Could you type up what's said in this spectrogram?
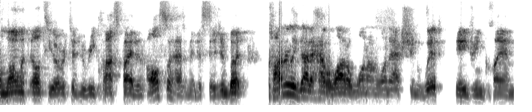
along with LT Overton, who reclassified and also hasn't made a decision. But Conerly got to have a lot of one-on-one action with Adrian Klemm,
